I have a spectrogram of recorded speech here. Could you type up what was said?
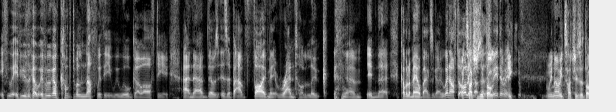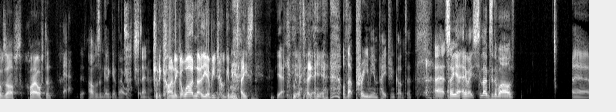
if you if you become if we become comfortable enough with you, we will go after you. And um, there was there's about five minute rant on Luke um in uh, a couple of mailbags ago. We went after He Ollie touches a dog. week, didn't we? he- we know he touches a dog's ass quite often. Yeah. I wasn't gonna give that one. But anyway. Could have kind of got well, no, yeah, but you just to give him a taste. Yeah, yeah, taste. yeah, yeah, of that premium patron content. Uh, so yeah, anyway, slugs in the wild. Uh,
